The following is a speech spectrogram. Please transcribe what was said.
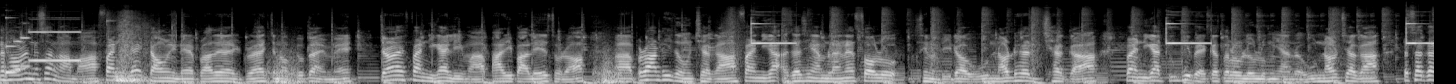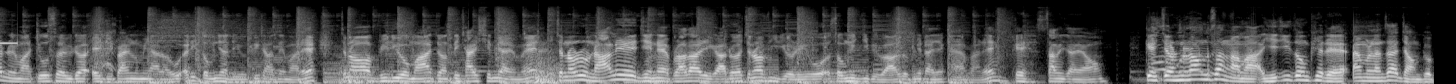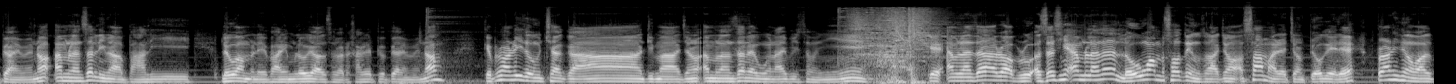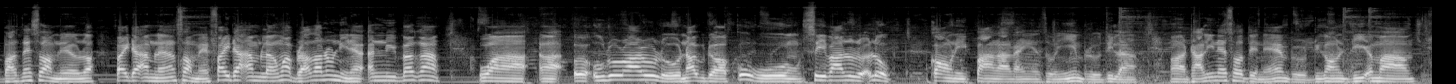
2025မှာ Funny Guide တောင်းနေတဲ့ brother တွေကျွန်တော်ပြောပြရင်မယ်ကျွန်တော်ရဲ့ Funny Guide လေးမှာဘာတွေပါလဲဆိုတော့အာပထမထိဆုံးချက်က Funny က Assassin Ambulance နဲ့ solve လို့အဆင်မပြေတော့ဘူးနောက်တစ်ချက်က Funny က 2 kit ပဲကတ်သလို့လုပ်လို့မရတော့ဘူးနောက်တစ်ချက်ကတစ်စက္ကန့်တွေမှာကြိုးဆွဲပြီးတော့ edit ပိုင်းလို့မရတော့ဘူးအဲ့ဒီ၃ချက်လေးကိုသိထားသင့်ပါတယ်ကျွန်တော်ဗီဒီယိုမှာကျွန်တော်သိချရှင်းပြရမယ်ကျွန်တော်တို့နားလေခြင်းတဲ့ brother တွေကတော့ကျွန်တော်ဗီဒီယိုတွေကိုအဆုံးထိကြည့်ပေးပါလို့မြတ်တာရက်ခံရပါတယ်ကဲစလိုက်ကြရအောင် ကဲကျွန်တော်2025မှာအရေးကြီးဆုံးဖြစ်တဲ့ ambulance အကြောင်းပြောပြရမယ်เนาะ ambulance လေးမှာဘာလီလောက်ရမလဲဘာလီမလောက်ရဘူးဆိုတော့တခါတည်းပြောပြရမယ်เนาะကဲပထမတစ်ဆုံးချက်ကဒီမှာကျွန်တော် ambulance နဲ့ဝင်လိုက်ပြီဆိုရင်ကဲ ambulance ကတော့ bro assassin ambulance နဲ့လုံးဝမဆော့တင်ဘူးဆိုတာကျွန်တော်အစမှာတည်းကျွန်တော်ပြောခဲ့တယ်ပထမတစ်ဆုံးကဘာနဲ့ဆော့ရမလဲလို့တော့ fighter ambulance ဆော့မယ် fighter ambulance မှာ brother တို့အနေနဲ့ enemy ဘက်ကဟိုဟာဥရိုရာတို့လို့နောက်ပြီးတော့ကိုကိုစေပါလို့လို့အဲ့လို ကောင်းနေပါလာနိုင်ရင်ဆိုရင်ဘယ်လိုသိလားဟာဒါလေးနဲ့ဆော့တင်တယ်ဘယ်လိုဒီကောင်ဒီအမှာ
